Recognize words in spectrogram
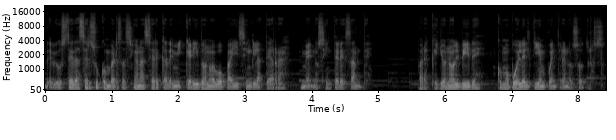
Debe usted hacer su conversación acerca de mi querido nuevo país Inglaterra menos interesante, para que yo no olvide cómo vuela el tiempo entre nosotros.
